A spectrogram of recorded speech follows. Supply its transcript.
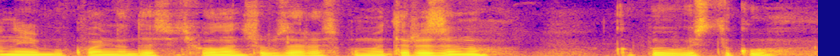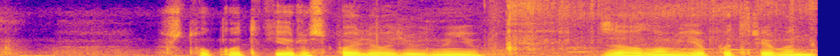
У неї буквально 10 хвилин, щоб зараз помити резину. Купив ось таку штуку, такий розпилювач, він мені загалом є потрібен.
